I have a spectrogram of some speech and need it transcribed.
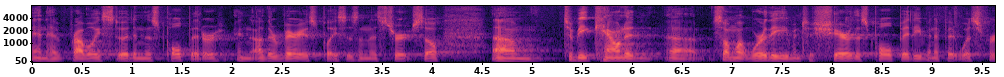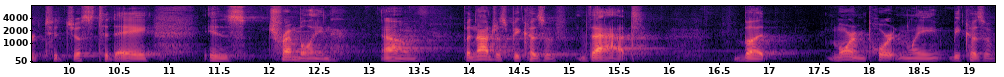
and have probably stood in this pulpit or in other various places in this church. So, um, to be counted uh, somewhat worthy even to share this pulpit, even if it was for to just today, is trembling. Um, but not just because of that, but more importantly, because of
